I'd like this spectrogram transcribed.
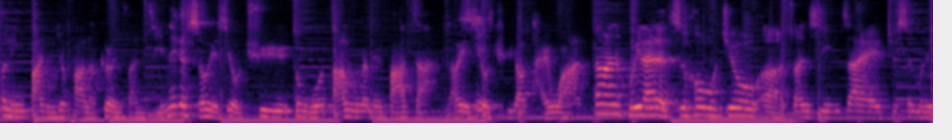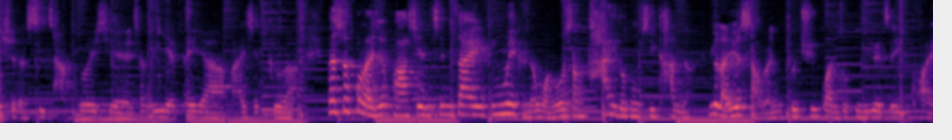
二零一八年就发了个人专辑，那个时候也是有去中国大陆那边发展，然后也是有去到台湾。当然回来了之后就呃专心在就是 Malaysia 的市场做一些像是夜配啊，发一些歌啊。但是后来就发现，现在因为可能网络上太多东西看了，越来越少人会去关注音乐这一块。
